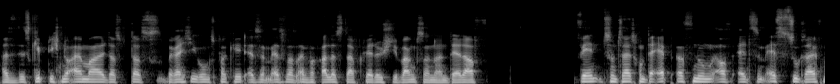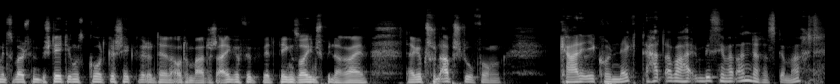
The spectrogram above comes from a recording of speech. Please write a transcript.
Also es gibt nicht nur einmal das, das Berechtigungspaket SMS, was einfach alles darf quer durch die Bank, sondern der darf wenn zum Zeitraum der App-Öffnung auf SMS zugreifen, wenn zum Beispiel ein Bestätigungscode geschickt wird und der dann automatisch eingefügt wird, wegen solchen Spielereien. Da gibt es schon Abstufungen. KDE Connect hat aber halt ein bisschen was anderes gemacht.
